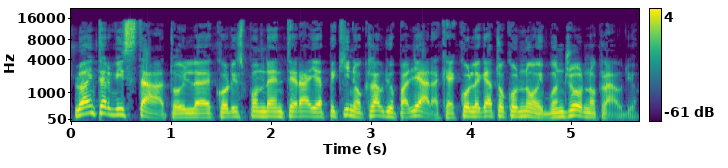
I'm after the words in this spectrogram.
Lo ha intervistato il corrispondente RAI a Pechino Claudio Pagliara che è collegato con noi. Buongiorno Claudio.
